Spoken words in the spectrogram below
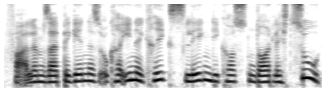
Vor allem seit Beginn des Ukraine-Kriegs legen die Kosten deutlich zu.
